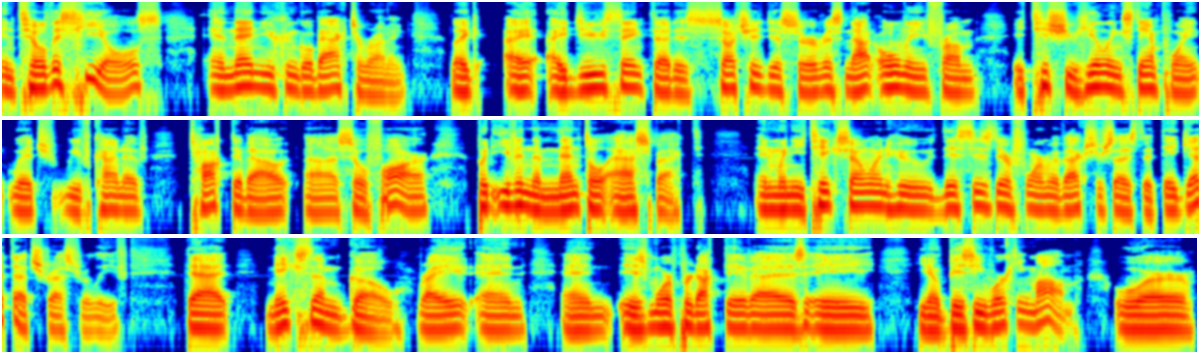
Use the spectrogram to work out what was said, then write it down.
until this heals and then you can go back to running. Like i i do think that is such a disservice not only from a tissue healing standpoint which we've kind of talked about uh, so far but even the mental aspect. And when you take someone who this is their form of exercise that they get that stress relief that makes them go right? And and is more productive as a you know busy working mom or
